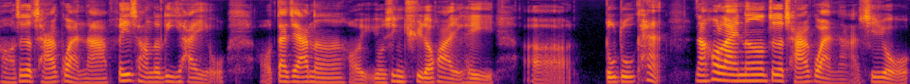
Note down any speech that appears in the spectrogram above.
啊，这个茶馆呐、非常的厉害哟、哦。哦，大家呢，哦，有兴趣的话，也可以呃读读看。那后来呢，这个茶馆呐、啊，是有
